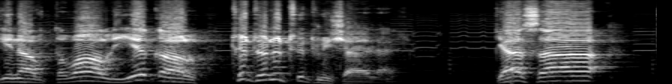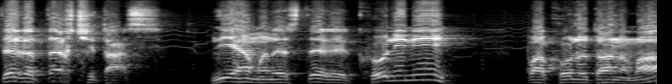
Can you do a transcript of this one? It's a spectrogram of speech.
կինավ տվալ, եկալ թութունը թութ միշայլալ։ Կյասա տեղը տեղ չտաս։ Նիամանս տեղը քոնինի, պակոնը տանմա,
